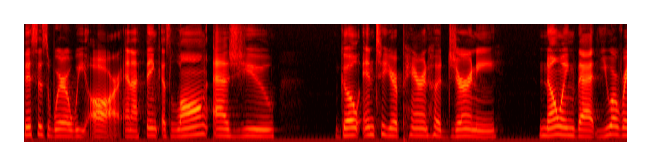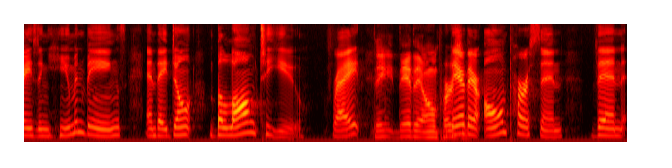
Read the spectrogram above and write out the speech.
this is where we are. And I think as long as you go into your parenthood journey knowing that you are raising human beings and they don't belong to you, right? They they're their own person. they're their own person, then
